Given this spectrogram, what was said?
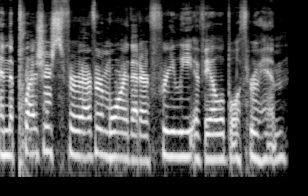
and the pleasures forevermore that are freely available through him.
